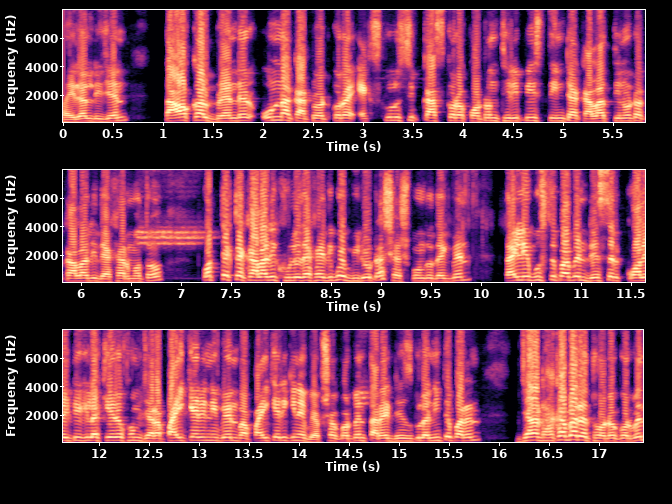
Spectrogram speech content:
ভাইরাল ডিজাইন। তাওকাল ব্র্যান্ডের অন্য কাটওয়ার্ট করা এক্সক্লুসিভ কাজ করা কটন থ্রি পিস তিনটা কালার তিনোটা কালারই দেখার মতো। প্রত্যেকটা কালারই খুলে দেখাই দিব। ভিডিওটা শেষ পর্যন্ত দেখবেন। তাইলে বুঝতে পারবেন ড্রেসের কোয়ালিটিগুলা কীরকম। যারা পাইকারি নেবেন বা পাইকারি কিনে ব্যবসা করবেন, তারা এই ড্রেসগুলো নিতে পারেন। যারা ঢাকা বাইরে অর্ডার করবেন,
